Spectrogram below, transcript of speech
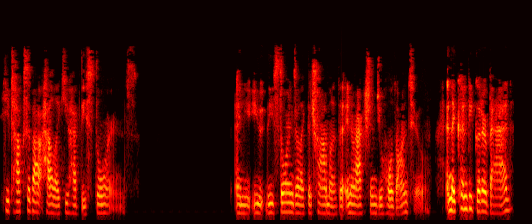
he talks about how like you have these thorns and you, you these thorns are like the trauma the interactions you hold on to. And they couldn't be good or bad.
